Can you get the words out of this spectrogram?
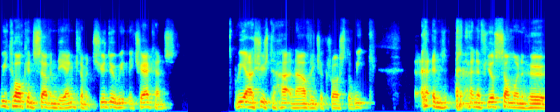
we talk in seven day increments. You do weekly check ins. We ask you to hit an average across the week. And, and if you're someone who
